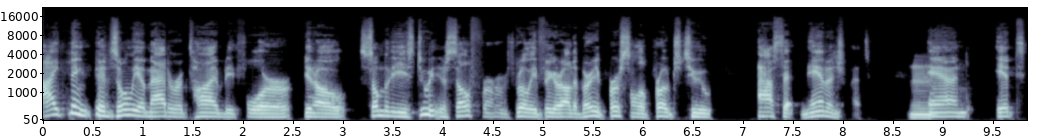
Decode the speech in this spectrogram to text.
I think it's only a matter of time before, you know, some of these do it yourself firms really figure out a very personal approach to asset management. Mm. And it's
